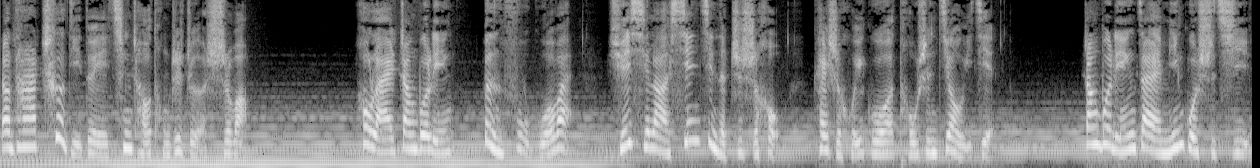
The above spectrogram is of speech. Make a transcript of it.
让他彻底对清朝统治者失望。后来张伯苓奔赴国外，学习了先进的知识后，开始回国投身教育界。张伯苓在民国时期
